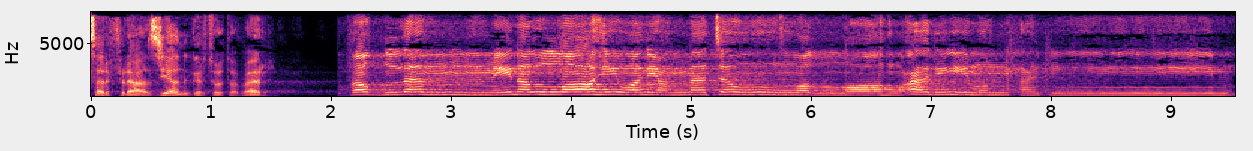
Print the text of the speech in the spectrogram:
سەرفرازیان گرتۆتە بەر فضلا من الله ونعمة والله عليم حكيم.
